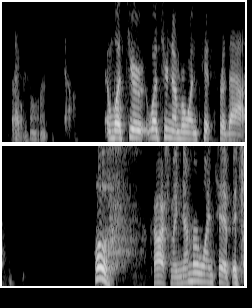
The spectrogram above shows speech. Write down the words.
So, Excellent. Yeah. And what's your what's your number one tip for that? Oh gosh, my number one tip is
